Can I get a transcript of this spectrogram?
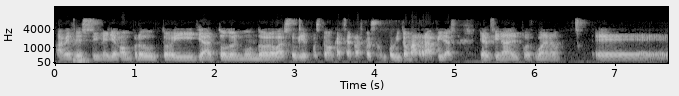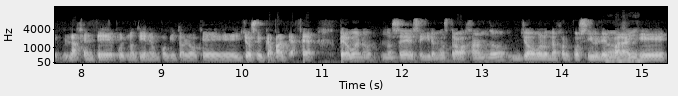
a veces mm. si me llega un producto y ya todo el mundo lo va a subir pues tengo que hacer las cosas un poquito más rápidas y al final, pues bueno, eh, la gente pues no tiene un poquito lo que yo soy capaz de hacer. Pero bueno, no sé, seguiremos trabajando. Yo hago lo mejor posible para que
